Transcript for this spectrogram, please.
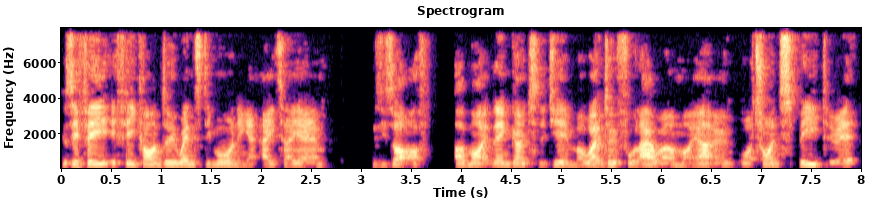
Because if he if he can't do Wednesday morning at 8 a.m. because he's off, I might then go to the gym. I won't do a full hour on my own, or I'll try and speed do it,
